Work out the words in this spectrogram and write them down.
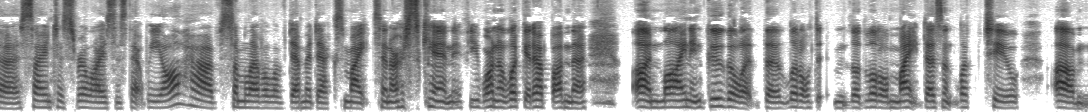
uh, scientists realize is that we all have some level of Demodex mites in our skin. If you want to look it up on the online and Google it, the little the little mite doesn't look too um,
